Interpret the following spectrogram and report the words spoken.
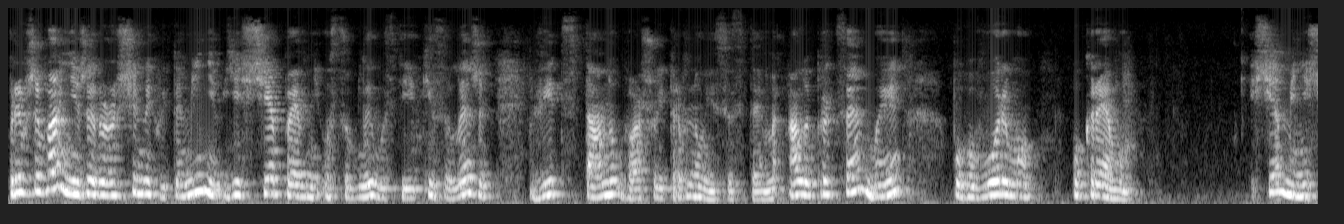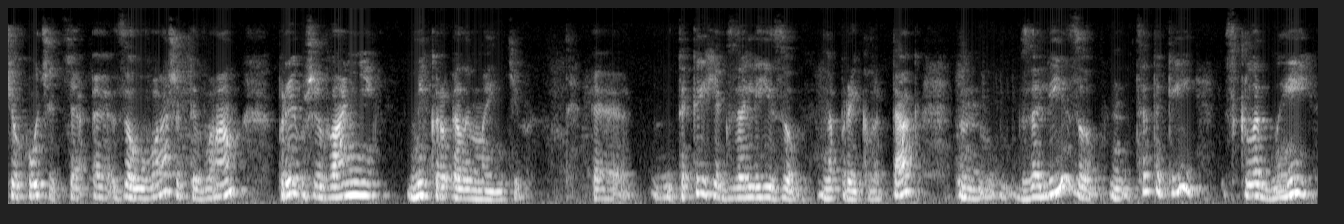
При вживанні жиророзчинних вітамінів є ще певні особливості, які залежать від стану вашої травної системи. Але про це ми поговоримо окремо. Ще мені що хочеться е, зауважити вам при вживанні мікроелементів, таких як залізо, наприклад. Так? Залізо це такий складний,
